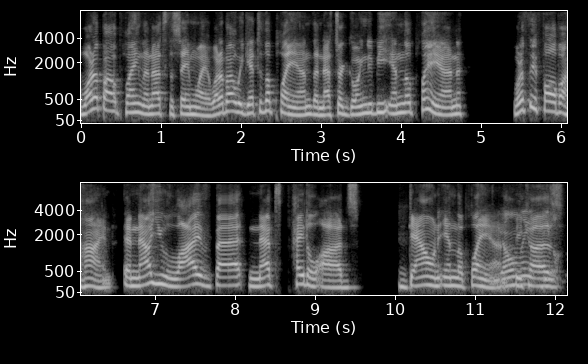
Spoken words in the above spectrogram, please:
What about playing the Nets the same way? What about we get to the play-in? The Nets are going to be in the play-in. What if they fall behind? And now you live bet Nets title odds down in the play-in only, because the,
